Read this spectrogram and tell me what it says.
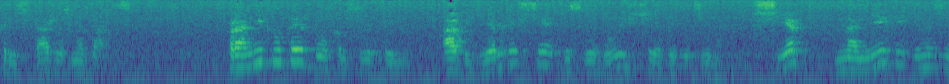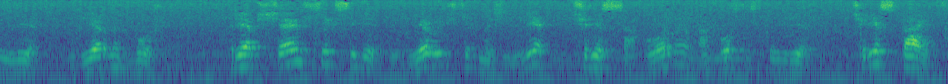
Христа жизнодавца. Проникнутая Духом Святым, объемлющая и связующая воедино всех на небе и на земле, верных Божьих, приобщающих к себе верующих на земле через соборную апостольскую веру, через таинство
